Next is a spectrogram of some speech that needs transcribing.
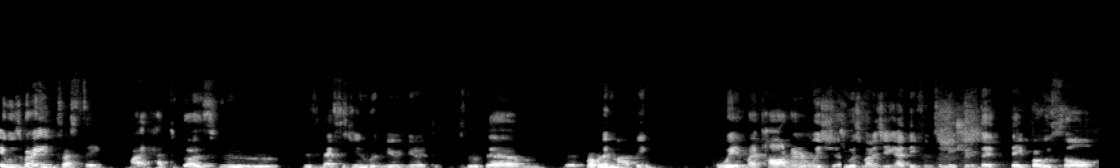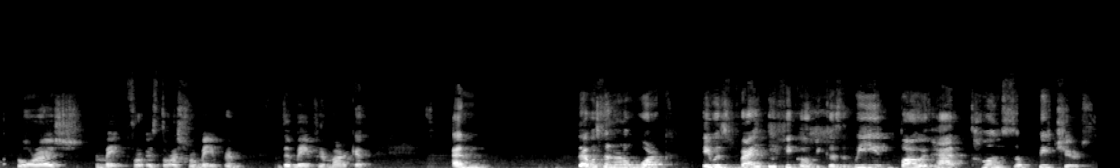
it was very interesting. I had to go through this messaging review, you know, through the um, problem mapping with my partner, which he was managing a different solution that they both solve storage for storage for mainframe, the mainframe market, and that was a lot of work. It was very difficult because we both had tons of features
